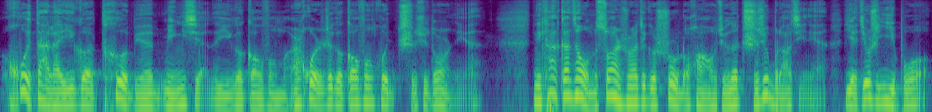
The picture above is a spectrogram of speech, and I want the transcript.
会带来一个特别明显的一个高峰吗？而或者这个高峰会持续多少年？你看刚才我们算出来这个数的话，我觉得持续不了几年，也就是一波。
